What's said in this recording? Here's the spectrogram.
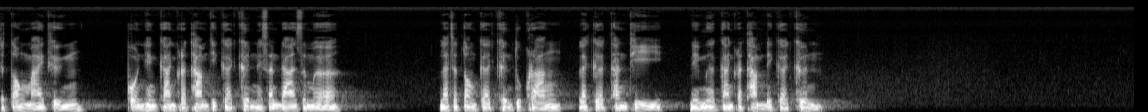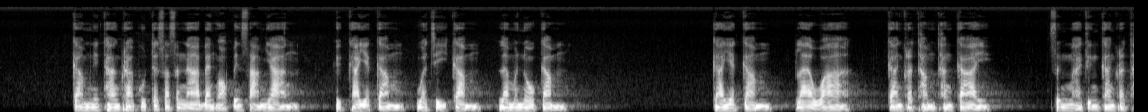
จะต้องหมายถึง ผลแห่งการกระทำที่เกิดขึ้นในสันดานเสมอ และจะต้องเกิดขึ้นทุกครั้งและเกิดทันทีในเมื่อการกระทำได้เกิดขึ้น กรรมในทางพระพุทธศาสนาแบ่งออกเป็นสามอย่าง คือกายกรรม วจีกรรม และมโนกรรม กายกรรม แปลว่า การกระทำทางกาย ซึ่งหมายถึงการกระท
